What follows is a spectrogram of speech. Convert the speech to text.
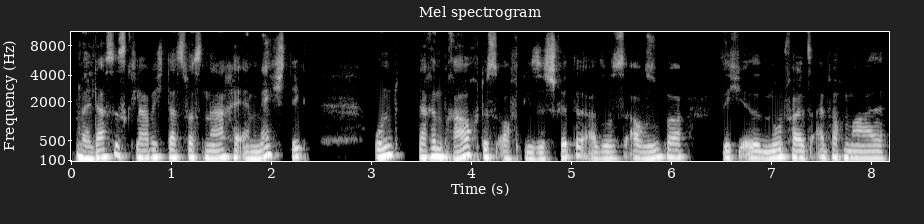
weil das ist, glaube ich, das, was nachher ermächtigt. Und darin braucht es oft diese Schritte. Also es ist auch super, sich äh, notfalls einfach mal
